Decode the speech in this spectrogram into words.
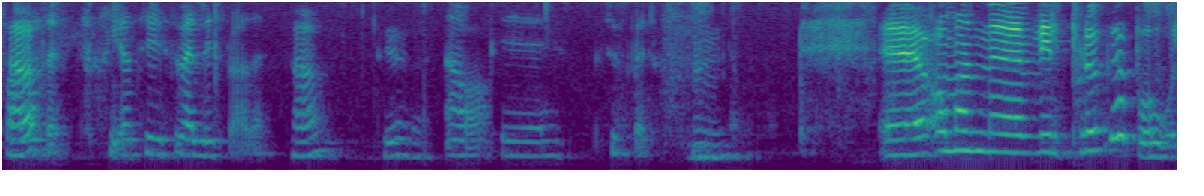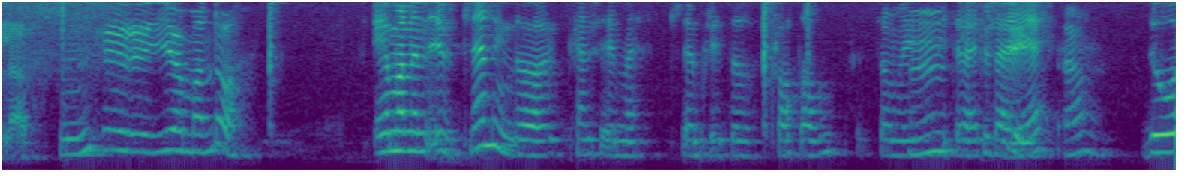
på Ja. alla sätt. Jag trivs väldigt bra där. Ja, det gör det. Ja, det är super. Mm. Eh, om man eh, vill plugga på HOLA, Mm. hur gör man då? Är man en utlänning då kanske det är mest lämpligt att prata om, som vi Mm, sitter här i Sverige. Ja. Då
